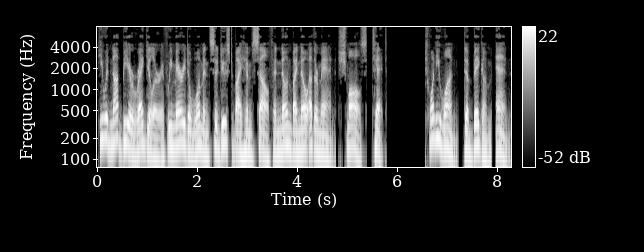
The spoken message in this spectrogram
He would not be irregular if we married a woman seduced by himself and known by no other man Schmalz, tit. 21, de Bigam, n.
